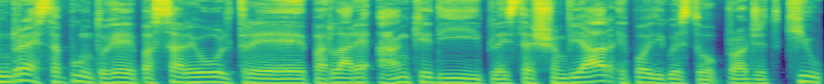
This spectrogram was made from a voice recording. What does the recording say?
Non resta appunto che passare oltre e parlare anche di PlayStation VR e poi di questo Project Q,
